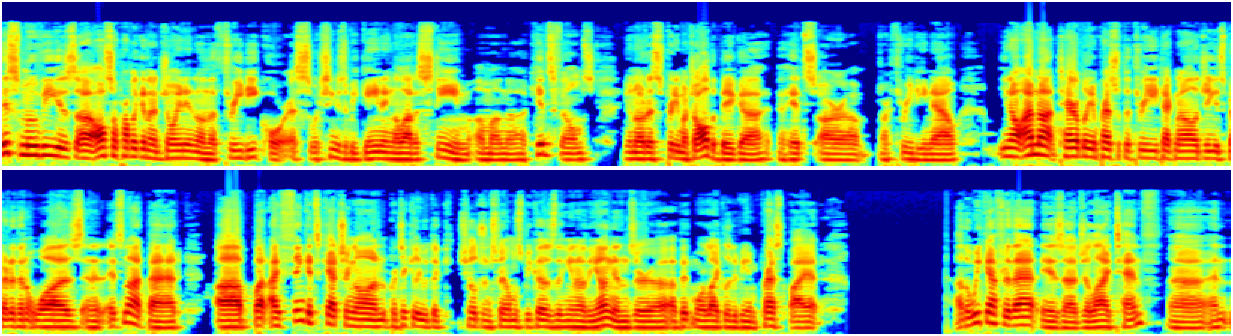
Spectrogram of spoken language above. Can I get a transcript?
this movie is also probably going to join in on the 3D chorus, which seems to be gaining a lot of steam among kids' films. You'll notice pretty much all the big hits are are 3D now you know, I'm not terribly impressed with the 3D technology. It's better than it was, and it's not bad. Uh, but I think it's catching on, particularly with the children's films, because the, you know the youngins are uh, a bit more likely to be impressed by it. Uh, the week after that is uh, July 10th, uh, and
